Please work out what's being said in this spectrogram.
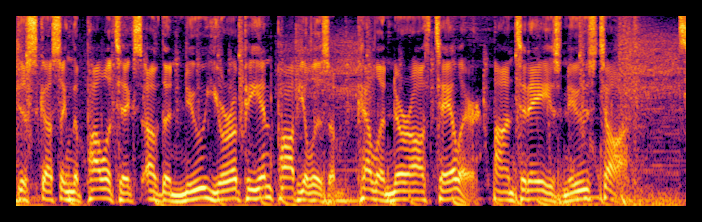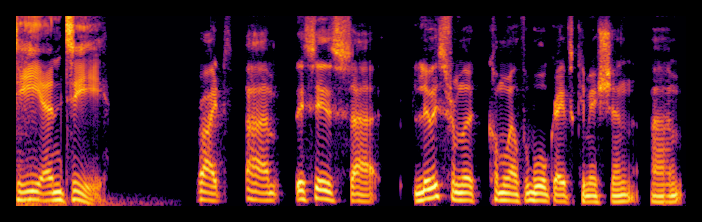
Discussing the politics of the new European populism, Pelle Neroth Taylor on today's News Talk, TNT. Right. Um, this is uh, Lewis from the Commonwealth War Graves Commission. Um,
